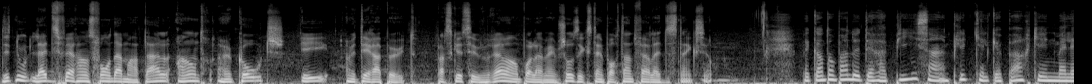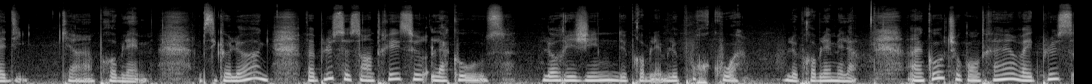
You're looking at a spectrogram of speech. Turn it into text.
dites-nous la différence fondamentale entre un coach et un thérapeute. Parce que c'est vraiment pas la même chose et que c'est important de faire la distinction. Mais quand on parle de thérapie, ça implique quelque part qu'il y a une maladie qu'il y a un problème. Un psychologue va plus se centrer sur la cause, l'origine du problème, le pourquoi le problème est là. Un coach, au contraire, va être plus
